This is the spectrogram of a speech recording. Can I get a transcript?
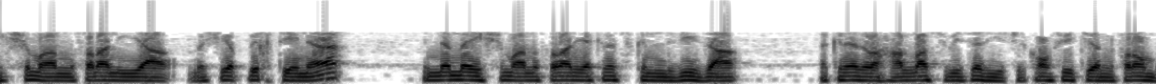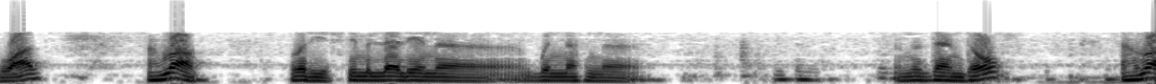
يشمع النصرانية ماشي باقتناع إنما يشمع النصرانية كنا تسكن الفيزا لكن هذا راح الله سبيسا في الكونفيتير الفرامبواز هما ودي في ملالين قلنا في نداندو هما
